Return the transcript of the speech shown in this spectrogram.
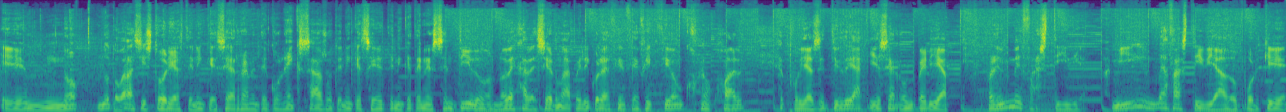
Em, no, no todas las historias tienen que ser realmente conexas o tienen que, ser, tienen que tener sentido. No deja de ser una película de ciencia ficción, con lo cual, pues ya sentido de aquí se rompería. Pero a mí me fastidia. A mí me ha fastidiado porque,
